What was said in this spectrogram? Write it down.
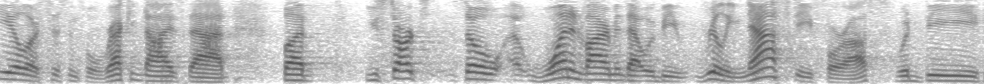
deal, our systems will recognize that. But you start, so uh, one environment that would be really nasty for us would be,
